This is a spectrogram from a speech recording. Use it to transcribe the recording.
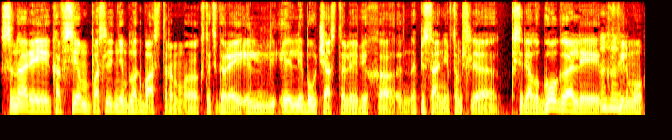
сценарий ко всем последним блокбастерам, кстати говоря, либо участвовали в их написании, в том числе к сериалу «Гоголь» и к Мгм. фильму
